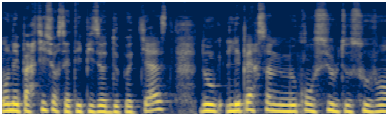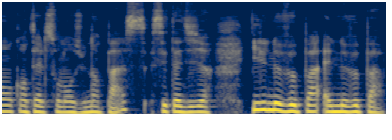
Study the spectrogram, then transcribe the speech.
on est parti sur cet épisode de podcast. Donc les personnes me consultent souvent quand elles sont dans une impasse, c'est-à-dire il ne veut pas, elle ne veut pas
